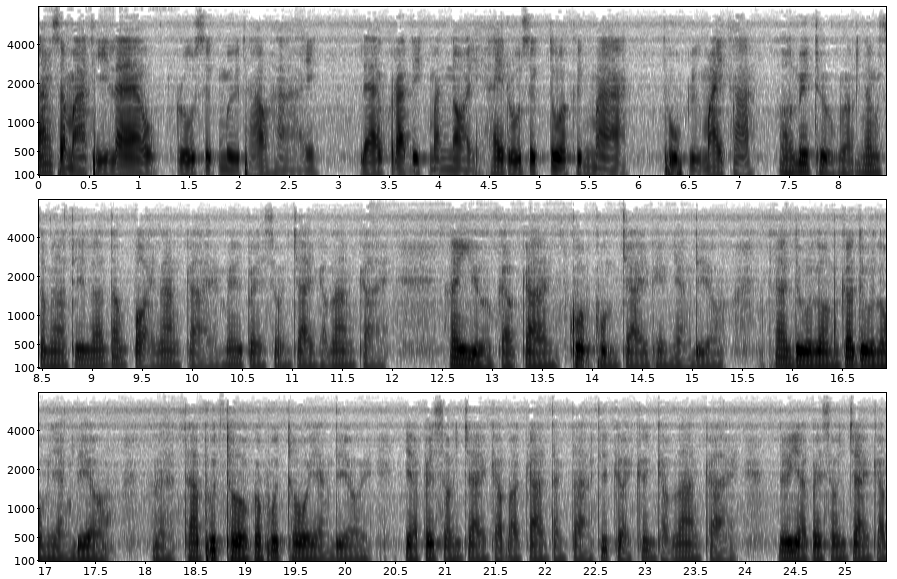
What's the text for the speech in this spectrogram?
นั่งสมาธิแล้วรู้สึกมือเท้าหาย แล้วกระดิกมันหน่อย ให้รู้สึกตัวขึ้นมา ถูกหรือไม่คะอ๋อไม่ถูกหรอกนั่งสมาธิแล้วต้องปล่อยร่างกายไม่ไปสนใจกับร่างกาย ให้อยู่กับการควบคุมใจเพียงอย่างเดียว ถ้าดูลมก็ดูลมอย่างเดียว ถ้าพุทโธก็พุทโธอย่างเดียว อย่าไปสนใจกับอาการต่างๆ ที่เกิดขึ้นกับร่างกาย หรืออย่าไปสนใจกับ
